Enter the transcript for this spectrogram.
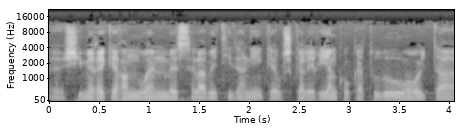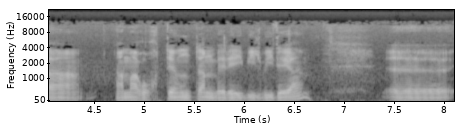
eh, simerek erranduen bezala betidanik, Euskal Herrian kokatu du oita hamar urte untan bere ibilbidea, eh,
